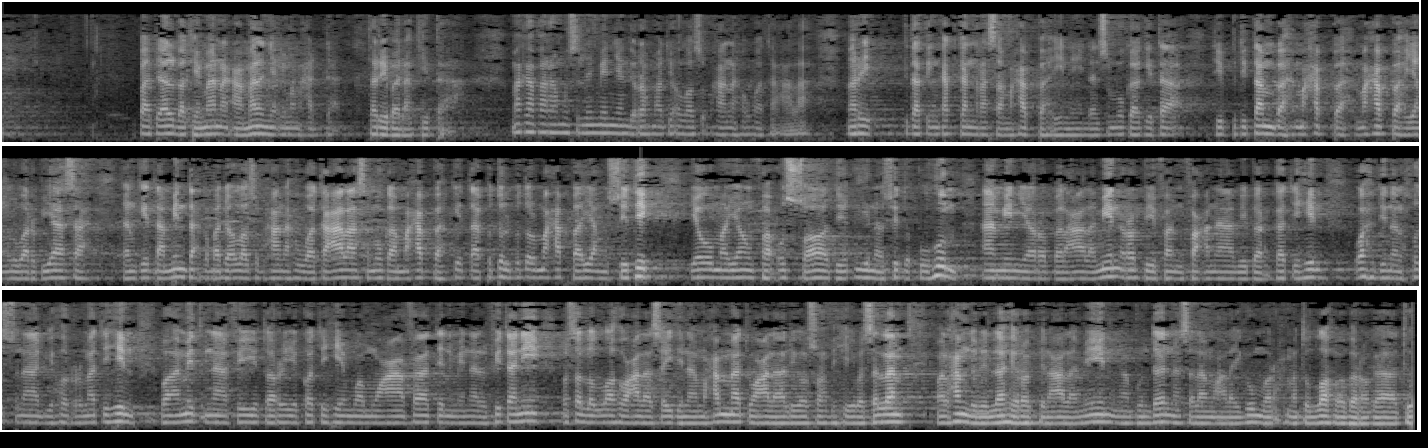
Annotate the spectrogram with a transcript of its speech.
Padahal bagaimana amalnya Imam Haddad daripada kita. Maka para muslimin yang dirahmati Allah Subhanahu wa taala, mari kita tingkatkan rasa mahabbah ini. Dan semoga kita ditambah mahabbah, mahabbah yang luar biasa. Dan kita minta kepada Allah Subhanahu wa taala semoga mahabbah kita betul-betul mahabbah yang sidik. Yauma yanfa'us shadiqina sidquhum. Amin ya rabbal alamin. Rabbi fanfa'na bi barakatihim wahdinal husna bi hurmatihim. Wa amitna fi tariqatihim wa mu'afatin minal fitani. Wa sallallahu ala sayyidina Muhammad wa ala alihi wa sahbihi wasallam walhamdulillahi rabbil alamin. Ngapunten. Assalamualaikum warahmatullahi wabarakatuh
